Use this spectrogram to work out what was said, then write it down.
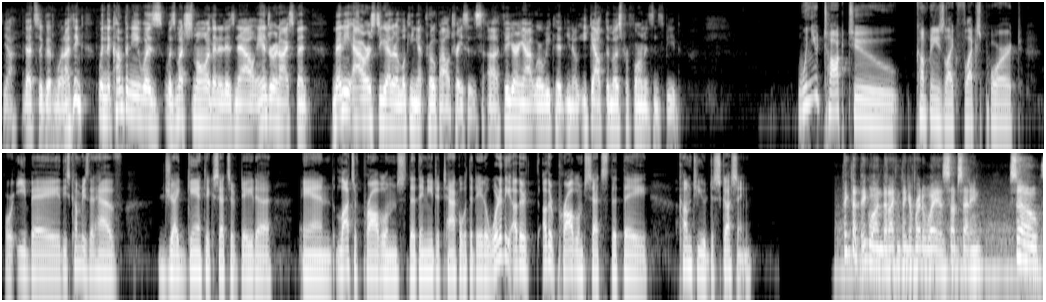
Yeah, that's a good one. I think when the company was was much smaller than it is now, Andrew and I spent many hours together looking at profile traces, uh, figuring out where we could you know eke out the most performance and speed when you talk to companies like Flexport or eBay, these companies that have gigantic sets of data and lots of problems that they need to tackle with the data, what are the other other problem sets that they come to you discussing? I think the big one that I can think of right away is subsetting. So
